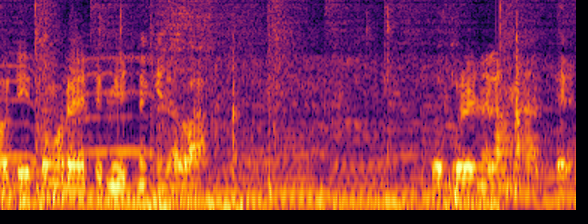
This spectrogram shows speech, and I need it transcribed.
ako ditong ready-made na ginawa. Tutuloy na lang natin.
